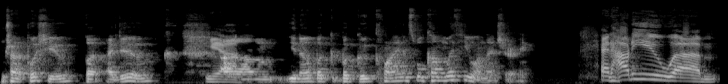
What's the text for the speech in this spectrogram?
I'm trying to push you, but I do. Yeah. Um, you know, but but good clients will come with you on that journey. And how do you um,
